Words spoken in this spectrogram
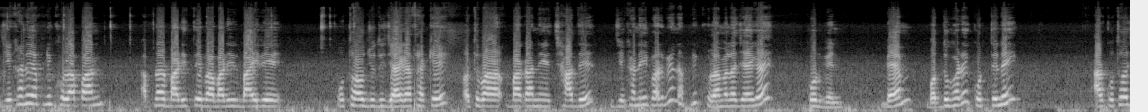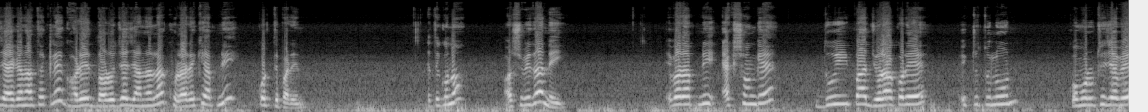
যেখানে আপনি খোলা পান, আপনার বাড়িতে বা বাড়ির বাইরে কোথাও যদি জায়গা থাকে অথবা বাগানে ছাদে, যেখানেই পারবেন আপনি খোলামেলা জায়গায় করবেন। ব্যায়াম বদ্ধ ঘরে করতে নেই। আর কোথাও জায়গা না থাকলে ঘরের দরজা, জানালা খোলা রেখে আপনি করতে পারেন। এতে কোনো অসুবিধা নেই। এবার আপনি একসঙ্গে দুই পা জোড়া করে একটু তুলুন, কোমর উঠে যাবে,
